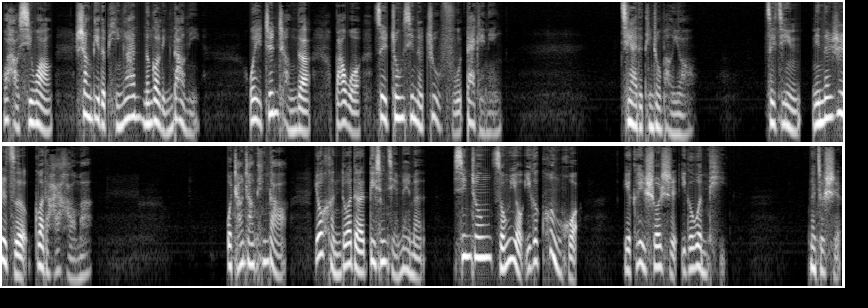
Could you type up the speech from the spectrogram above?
我好希望上帝的平安能够临到你，我也真诚的把我最衷心的祝福带给您，亲爱的听众朋友。最近您的日子过得还好吗？我常常听到有很多的弟兄姐妹们心中总有一个困惑，也可以说是一个问题，那就是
